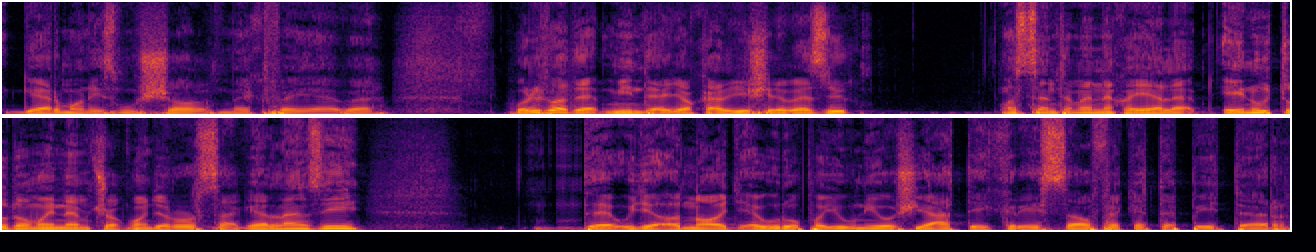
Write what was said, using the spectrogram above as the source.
germanizmussal megfejelve fordítva, de mindegy, akár is nevezzük, azt szerintem ennek a jele. Én úgy tudom, hogy nem csak Magyarország ellenzi, de ugye a nagy Európai Uniós játék része a Fekete Péter,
